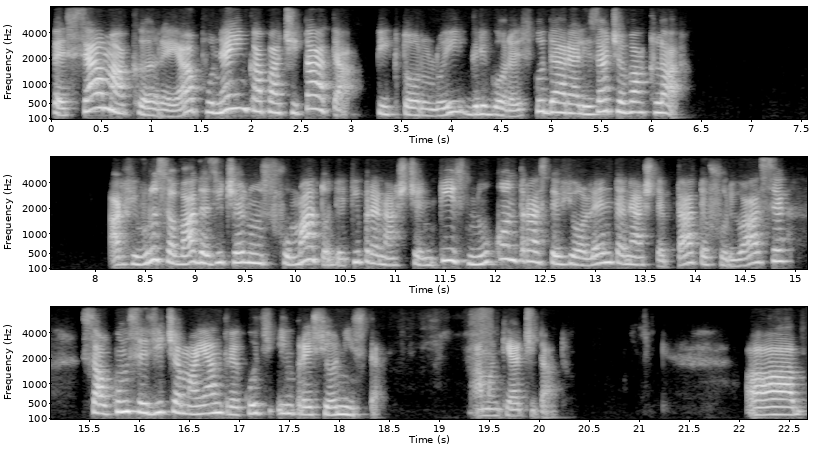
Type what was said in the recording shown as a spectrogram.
pe seama căreia punea incapacitatea pictorului Grigorescu de a realiza ceva clar. Ar fi vrut să vadă, zice el, un sfumato de tip renascentist, nu contraste violente, neașteptate, furioase, sau, cum se zice mai an trecuți, impresioniste. Am încheiat citatul. Uh,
